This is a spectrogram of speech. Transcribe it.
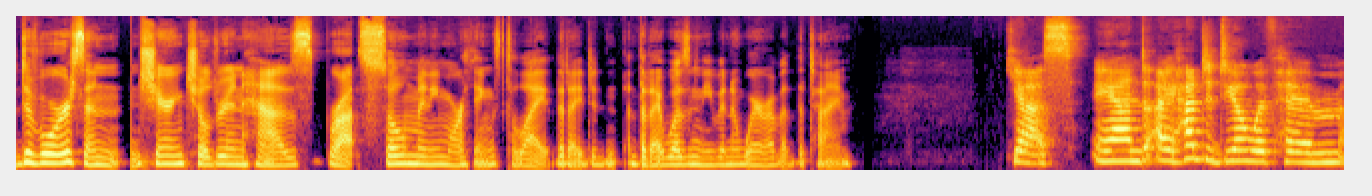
Divorce and sharing children has brought so many more things to light that I didn't that I wasn't even aware of at the time. Yes. And I had to deal with him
